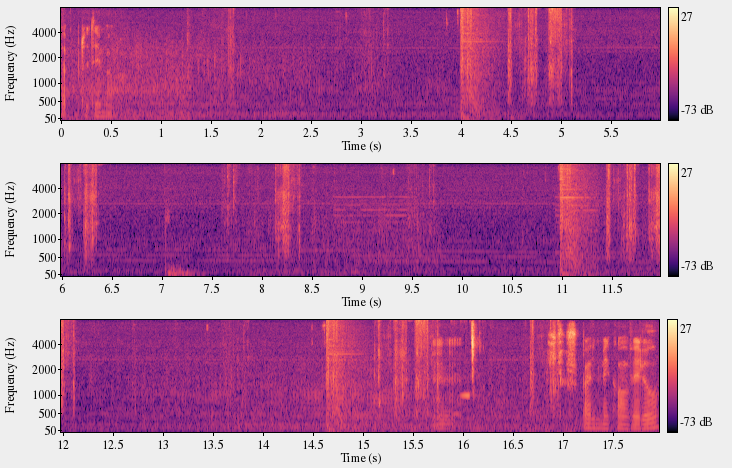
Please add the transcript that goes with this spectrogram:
Hop, tout est mort. Hmm. Je touche pas le mec en vélo.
